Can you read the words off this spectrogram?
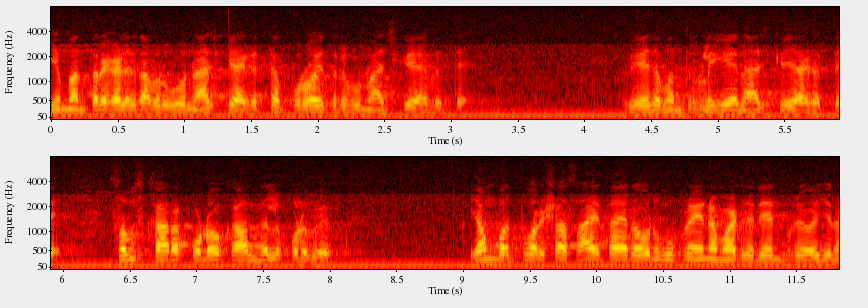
ಈ ಮಂತ್ರ ಹೇಳಿದ್ರೆ ಅವ್ರಿಗೂ ನಾಚಿಕೆ ಆಗುತ್ತೆ, ಪುರೋಹಿತರಿಗೂ ನಾಚಿಕೆ ಆಗುತ್ತೆ. ವೇದ ಮಂತ್ರಗಳಿಗೆ ನಾಚಿಕೆ ಆಗುತ್ತೆ. ಸಂಸ್ಕಾರ ಕೊಡೋ ಕಾಲದಲ್ಲಿ ಕೊಡಬೇಕು. ಎಂಬತ್ತು ವರ್ಷ ಸಾಯ್ತಾ ಇರೋವನಿಗೆ ಉಪನಯನ ಮಾಡಿದರೆ ಏನು ಪ್ರಯೋಜನ?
